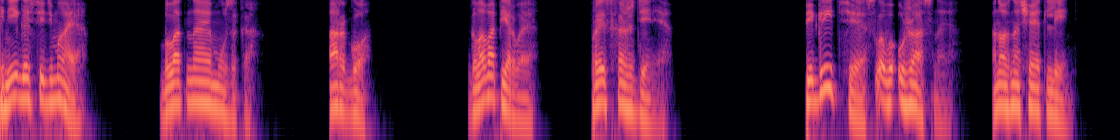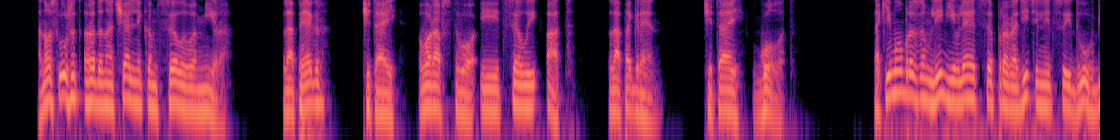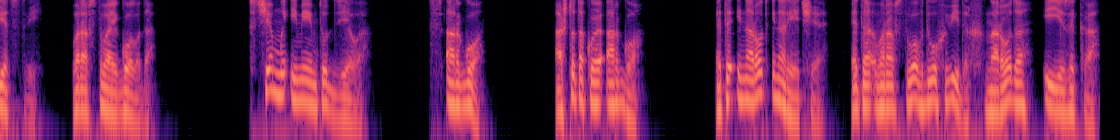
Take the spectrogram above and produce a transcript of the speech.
Книга седьмая. Блатная музыка. Арго. Глава первая. Происхождение. Пегритте – слово ужасное. Оно означает лень. Оно служит родоначальником целого мира. Ла пегр, читай воровство, и целый ад, ла пегрен, читай голод. Таким образом, лень является прародительницей двух бедствий – воровства и голода. С чем мы имеем тут дело? С арго. А что такое арго? Это и народ, и наречие. Это воровство в двух видах – народа и языка.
